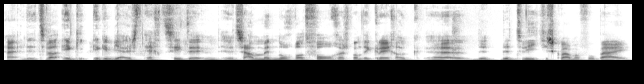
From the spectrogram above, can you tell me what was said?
Ja, terwijl ik, ik heb juist echt zitten, eh, samen met nog wat volgers, want ik kreeg ook, eh, de, de tweetjes kwamen voorbij.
